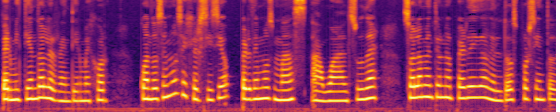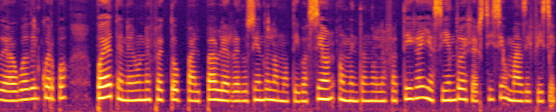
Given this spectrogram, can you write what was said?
permitiéndole rendir mejor. Cuando hacemos ejercicio, perdemos más agua al sudar. Solamente una pérdida del 2% de agua del cuerpo puede tener un efecto palpable reduciendo la motivación, aumentando la fatiga y haciendo ejercicio más difícil,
